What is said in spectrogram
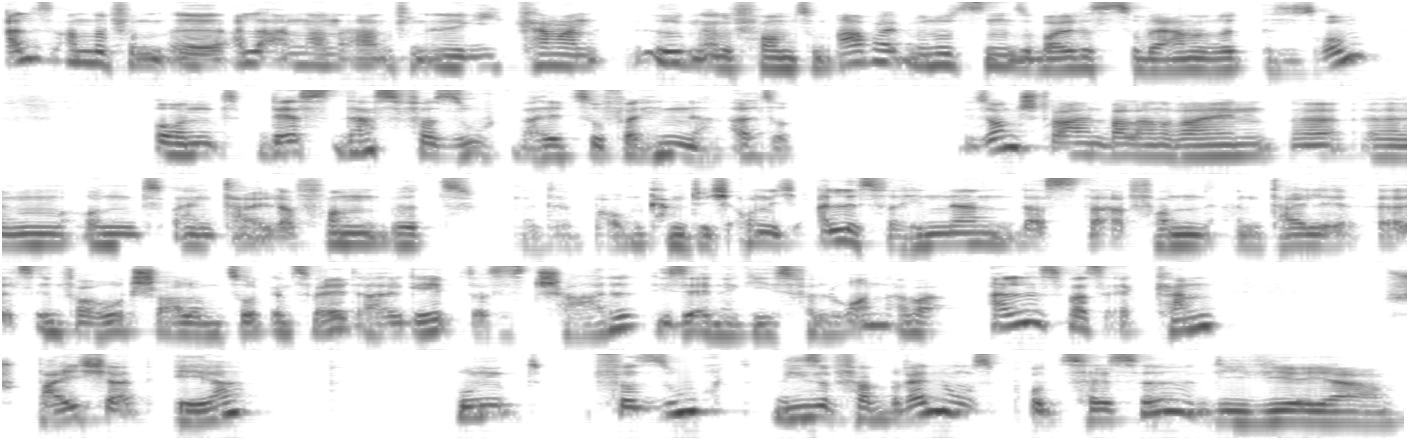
alles andere von, äh, alle anderen Arten von Energie kann man in irgendeiner Form zum Arbeiten benutzen. Sobald es zu Wärme wird, ist es rum. Und das, das versucht Wald zu verhindern. Also die Sonnenstrahlen ballern rein äh, ähm, und ein Teil davon wird, der Baum kann natürlich auch nicht alles verhindern, dass davon ein Teil als Infrarotstrahlung zurück ins Weltall geht. Das ist schade, diese Energie ist verloren, aber alles, was er kann, speichert er und versucht, diese Verbrennungsprozesse, die wir ja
